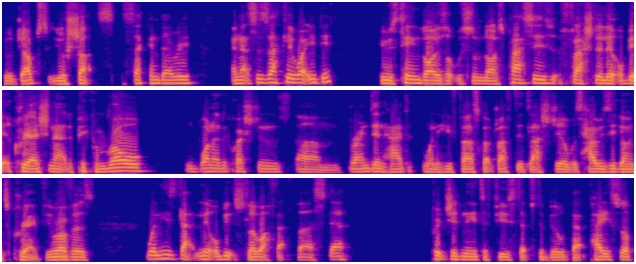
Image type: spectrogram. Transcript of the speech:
your jobs, your shots secondary. And that's exactly what he did. He was team guys up with some nice passes, flashed a little bit of creation out of the pick and roll. One of the questions um, Brendan had when he first got drafted last year was how is he going to create for others? When he's that little bit slow off that first step, Pritchard needs a few steps to build that pace up.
